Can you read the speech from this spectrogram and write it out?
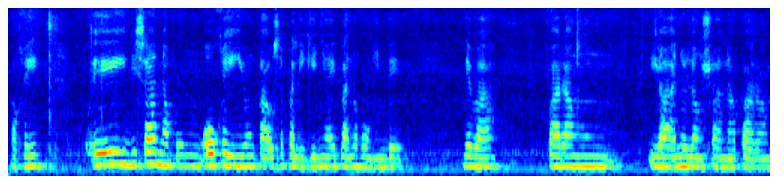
Okay? Eh, di sana kung okay yung tao sa paligid niya, eh, paano kung hindi? 'Di ba? Parang, iaano lang siya na parang,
